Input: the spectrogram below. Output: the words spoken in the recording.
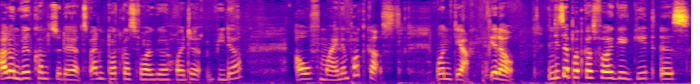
Hallo und willkommen zu der zweiten Podcast-Folge heute wieder auf meinem Podcast. Und ja, genau. In dieser Podcast-Folge geht es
